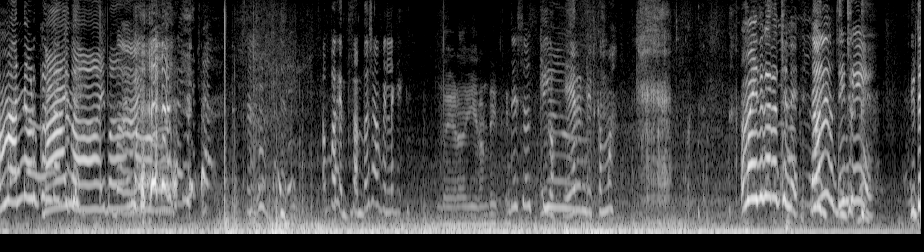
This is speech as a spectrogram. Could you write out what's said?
అమ్మ అన్ని బాయ్ బాయ్ బాయ్ అబ్బా ఎంత సంతోషం పిల్లకి. ఏ రెండు ఇటుకమ్మా? అమ్మ ఇది కూడా వచ్చింది. దీనికి. ఇటు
